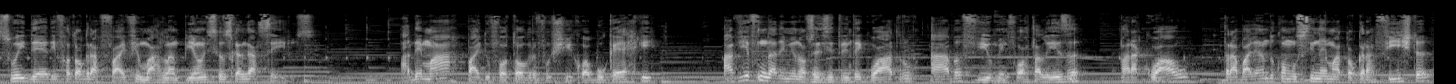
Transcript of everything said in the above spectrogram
sua ideia de fotografar e filmar Lampião e seus cangaceiros. Ademar, pai do fotógrafo Chico Albuquerque, havia fundado em 1934 a Aba Filme em Fortaleza, para a qual, trabalhando como cinematografista,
